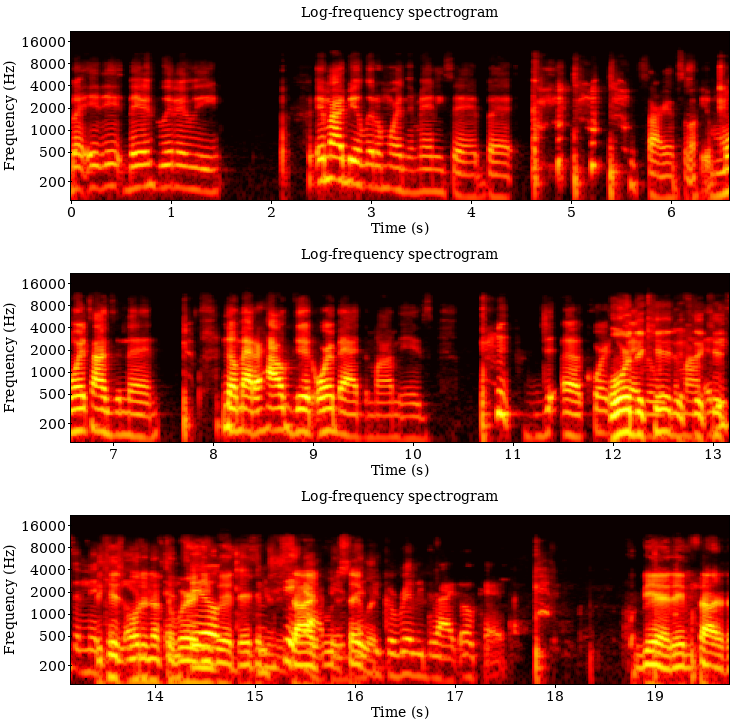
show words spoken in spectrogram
But it, it there's literally, it might be a little more than Manny said, but sorry, I'm smoking. More times than none, no matter how good or bad the mom is, uh, court or the kid, the, if the kid, the kid's old enough to where he lived, they, they can decide who to stay with. You could really be like, okay. Yeah, they decide.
